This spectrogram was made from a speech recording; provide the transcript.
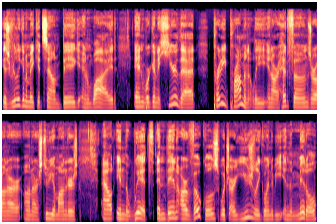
is really going to make it sound big and wide. And we're going to hear that pretty prominently in our headphones or on our on our studio monitors out in the width. And then our vocals, which are usually going to be in the middle,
